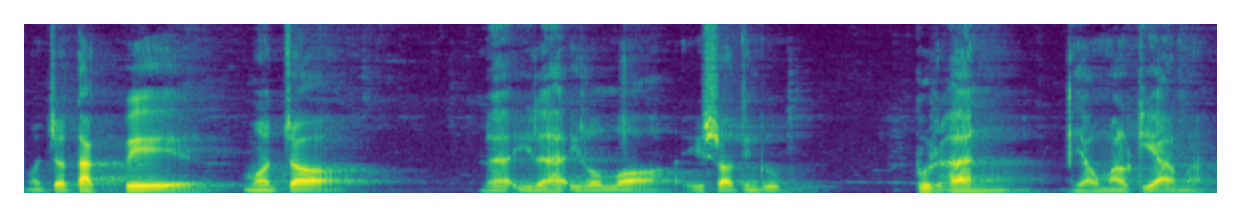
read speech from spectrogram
maca takbir, maca la ilaha illallah, iso tinggu burhan yaumal kiamah.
